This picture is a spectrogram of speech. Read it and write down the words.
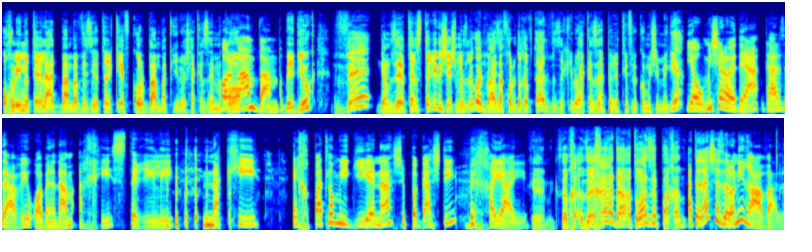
אוכלים יותר לאט במבה וזה יותר כיף, כל במבה כאילו יש לה כזה מקום. כל במבמב. בדיוק, וגם זה יותר סטרילי שיש מזלגות, ואז אף אחד לא דוחף את היד, וזה כאילו היה כזה אפרטיף לכל מי שמגיע. יואו, מי שלא יודע, גל זהבי הוא הבן אדם הכי סטרילי, נקי, אכפת לו מהיגיינה שפגשתי בחיי. כן, קצת, ח- זה חרדה, את רואה זה פחד. אתה יודע שזה לא נראה אבל.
